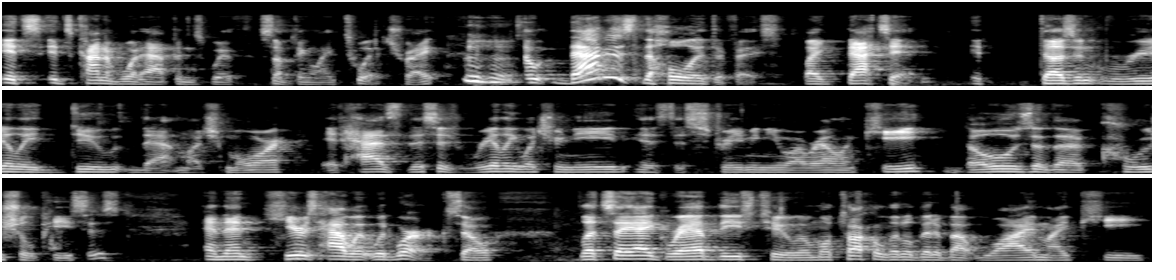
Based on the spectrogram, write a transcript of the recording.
it's it's kind of what happens with something like Twitch, right? hmm So that is the whole interface. Like that's it. It doesn't really do that much more. It has this is really what you need is the streaming URL and key. Those are the crucial pieces. And then here's how it would work. So let's say I grab these two and we'll talk a little bit about why my key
